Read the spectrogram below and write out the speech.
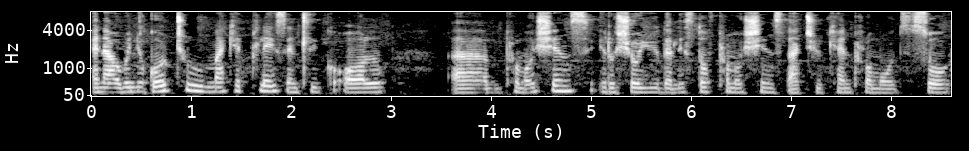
And now when you go to Marketplace and click all um, promotions. It will show you the list of promotions that you can promote. So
